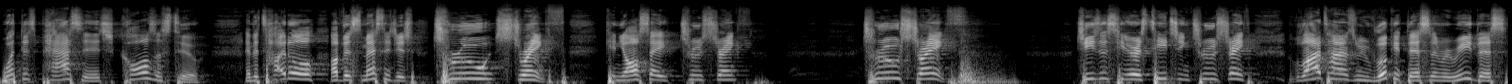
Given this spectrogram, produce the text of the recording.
what this passage calls us to. And the title of this message is True Strength. Can y'all say true strength? True strength. Jesus here is teaching true strength. A lot of times we look at this and we read this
